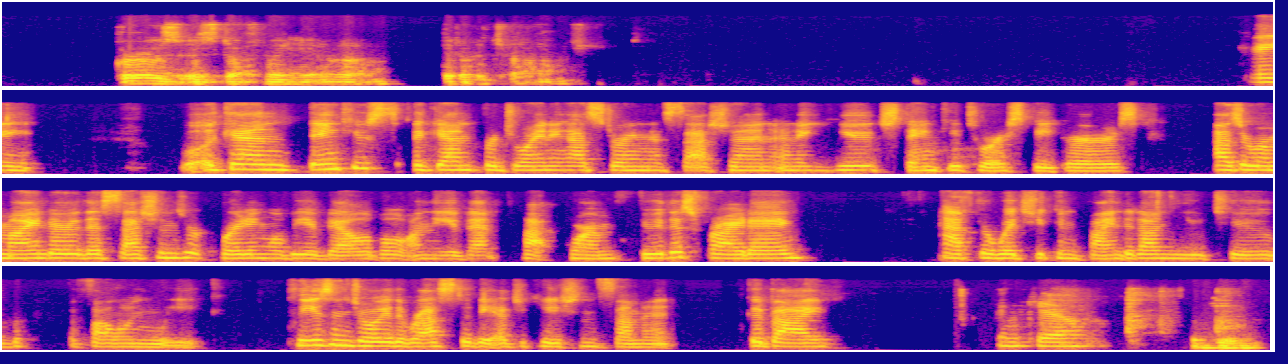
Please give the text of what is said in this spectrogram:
grows, is definitely a bit of a challenge. Great. Well, again, thank you again for joining us during this session and a huge thank you to our speakers. As a reminder, the session's recording will be available on the event platform through this Friday, after which you can find it on YouTube the following week. Please enjoy the rest of the Education Summit. Goodbye. Thank you. Thank you.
